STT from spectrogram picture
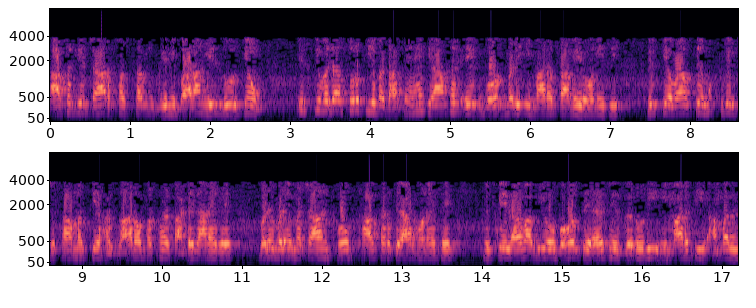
آخر یہ چار فرسنگ یعنی بارہ میل دور کیوں؟ اس کی وجہ ترک یہ بتاتے ہیں کہ آخر ایک بہت بڑی عمارت تعمیر ہونی تھی، جس کے واسطے مختلف جسامت کے ہزاروں پتھر کاٹے جانے تھے، بڑے بڑے مچان ٹھوک ٹھاک کر تیار ہونے تھے۔ اس کے علاوہ بھی وہ بہت سے ایسے ضروری عمارتی عمل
